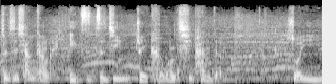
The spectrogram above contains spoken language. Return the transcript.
正是香港一直至今最渴望期盼的。所以。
